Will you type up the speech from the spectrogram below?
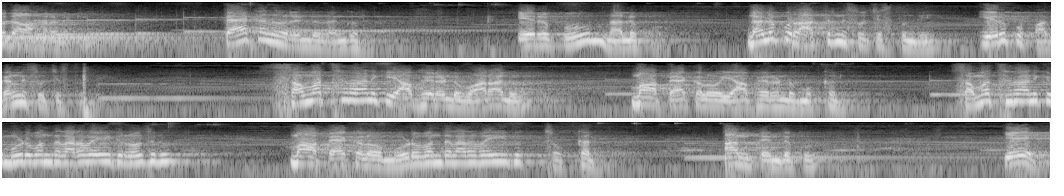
ఉదాహరణకి పేకలో రెండు రంగులు ఎరుపు నలుపు. నలుపు రాత్రిని సూచిస్తుంది ఎరుపు పగల్ని సూచిస్తుంది. సంవత్సరానికి యాభై రెండు వారాలు మా పేకలో యాభై రెండు ముక్కలు. సంవత్సరానికి మూడు వందల అరవై ఐదు రోజులు మా పేకలో మూడు వందల అరవై ఐదు చుక్కలు. అంతెందుకు? ఏ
